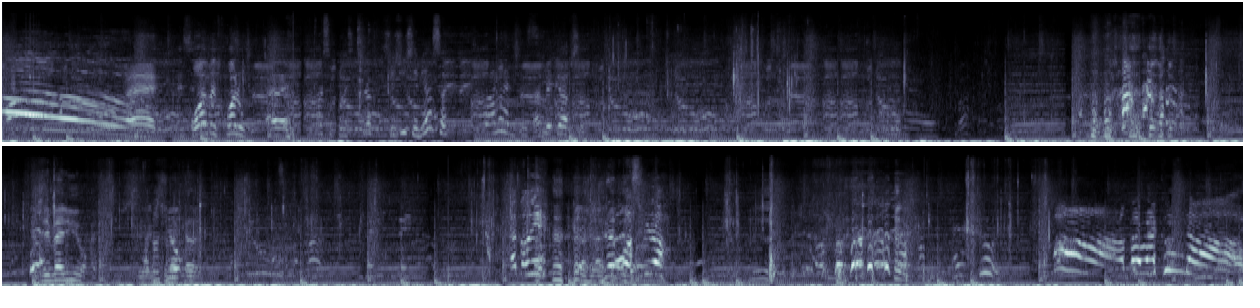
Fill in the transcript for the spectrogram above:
Oh Ouais, 3 mais 3 longs. Ah ouais. Ah, c'est Si, bien ça. Pas mal ça. Impeccable ça. J'évalue en fait. Attention. Attendez Je le prends celui-là Ah, Barracuda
